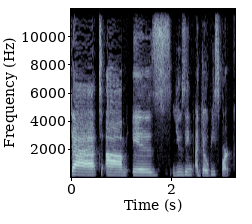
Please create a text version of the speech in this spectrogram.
that um, is using Adobe Spark.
